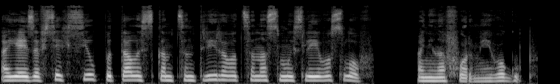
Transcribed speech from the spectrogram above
а я изо всех сил пыталась сконцентрироваться на смысле его слов, а не на форме его губ.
